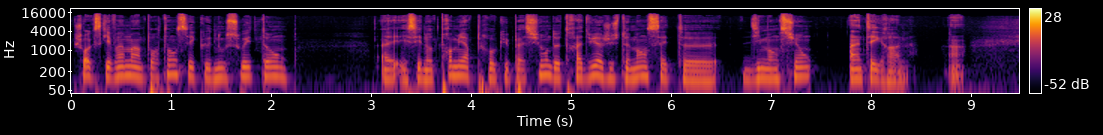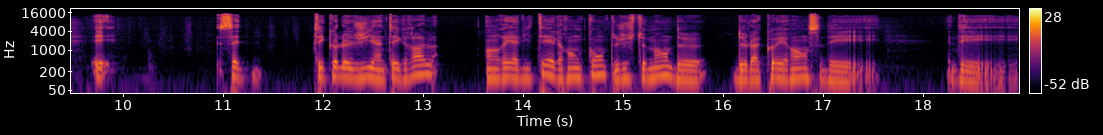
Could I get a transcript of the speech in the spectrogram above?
Je crois que ce qui est vraiment important, c'est que nous souhaitons, et c'est notre première préoccupation, de traduire justement cette euh, dimension intégrale. Hein. Et cette écologie intégrale, en réalité, elle rend compte justement de, de la cohérence des, des,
